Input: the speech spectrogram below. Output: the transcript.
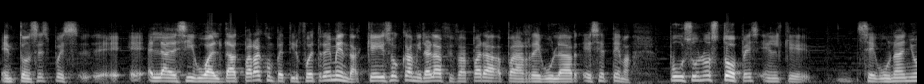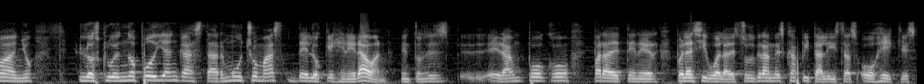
Entonces, pues eh, eh, la desigualdad para competir fue tremenda. ¿Qué hizo Camila la FIFA para, para regular ese tema? Puso unos topes en el que según año a año, los clubes no podían gastar mucho más de lo que generaban. Entonces eh, era un poco para detener pues, la desigualdad de estos grandes capitalistas o jeques,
